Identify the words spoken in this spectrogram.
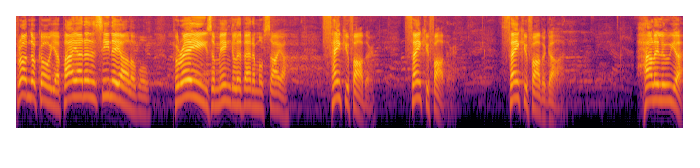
prondokoya. Payana sine alamo. Praise a mingle Messiah. Thank you, Father. Thank you, Father. Thank you, Father God. Hallelujah.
